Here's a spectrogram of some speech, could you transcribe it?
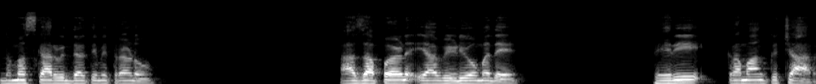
नमस्कार विद्यार्थी मित्रांनो. आज आपण या व्हिडिओमध्ये फेरी क्रमांक चार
